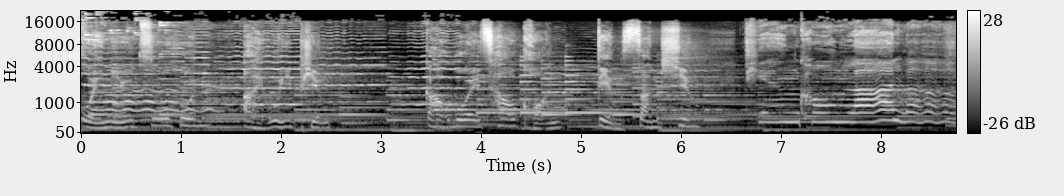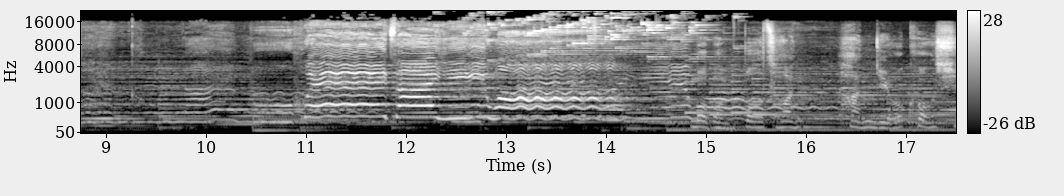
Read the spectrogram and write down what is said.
月娘子粉爱为平，交杯草权定三生。天空蓝了，不会再遗忘。莫忘宝川寒窑苦守，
